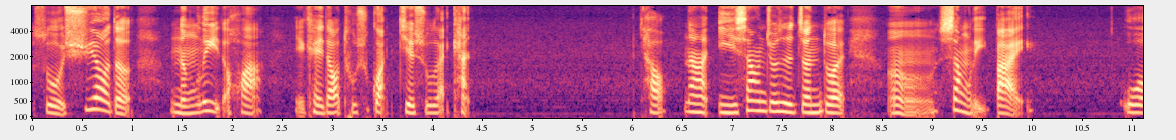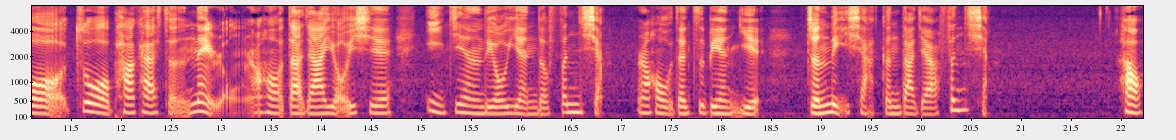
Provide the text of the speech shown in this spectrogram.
所需要的能力的话，也可以到图书馆借书来看。好，那以上就是针对嗯上礼拜我做 podcast 的内容，然后大家有一些意见留言的分享，然后我在这边也整理一下跟大家分享。好，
